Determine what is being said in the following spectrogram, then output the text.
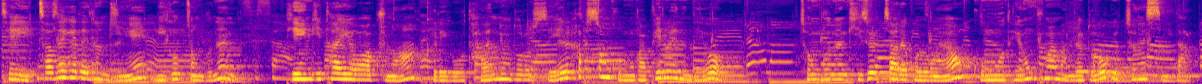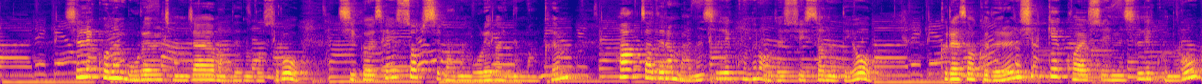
제2차 세계대전 중에 미국 정부는 비행기 타이어와 군화 그리고 다른 용도로 쓰일 합성 고무가 필요했는데요. 정부는 기술자를 고용하여 고무 대용품을 만들도록 요청했습니다. 실리콘은 모래를 정제하여 만드는 것으로 지구에 셀 수 없이 많은 모래가 있는 만큼 화학자들은 많은 실리콘을 얻을 수 있었는데요. 그래서 그들은 쉽게 구할 수 있는 실리콘으로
